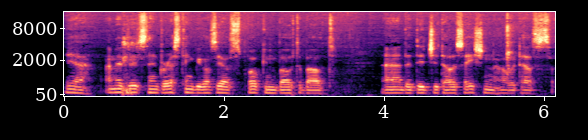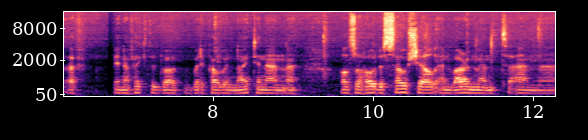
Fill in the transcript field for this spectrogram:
Yeah, and it is interesting because you have spoken both about uh, the digitalization, how it has uh, been affected both with COVID 19 and uh, also how the social environment and uh,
